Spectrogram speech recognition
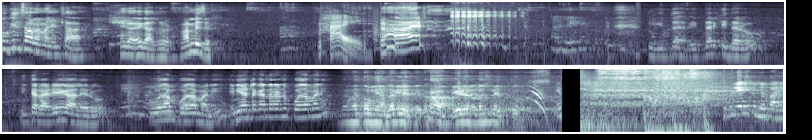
ఊగిన స్వామి మన ఇంట్లో. ఇక ఇక చూడు మమ్మీ చూడు. హాయ్. ఇద్దరు ఇద్దరికి ఇద్దరు ఇంకా రెడీ కాలేరు. పోదాం పోదామని. ఎన్ని గంటలకు అన్నారా నువ్వు పోదామని? తొమ్మిది గంటలకు లేపారు. ఏడు నుంచి లేపుతాం లేచిన చెప్పాలి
